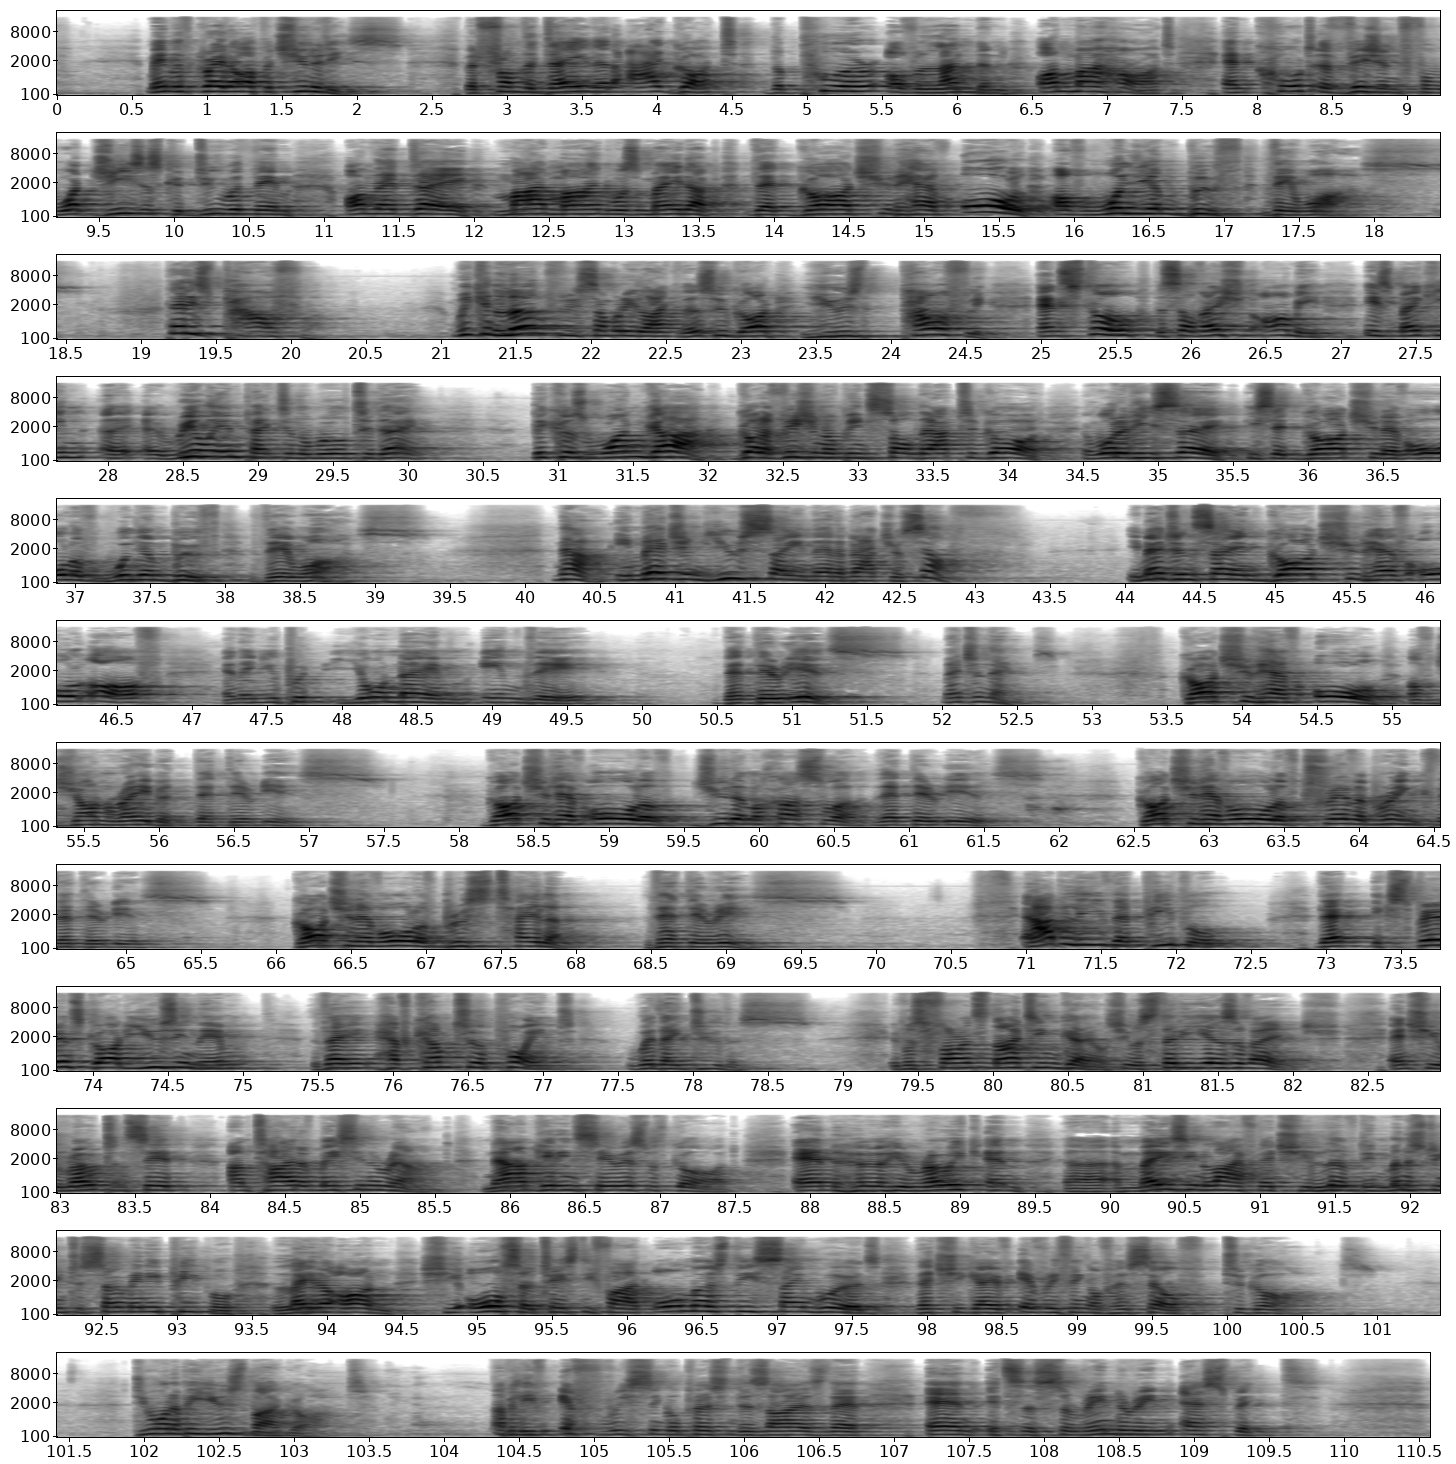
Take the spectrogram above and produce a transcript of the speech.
men with greater opportunities. But from the day that I got the poor of London on my heart and caught a vision for what Jesus could do with them on that day, my mind was made up that God should have all of William Booth there was. That is powerful. We can learn through somebody like this who God used powerfully. And still, the Salvation Army is making a, a real impact in the world today. Because one guy got a vision of being sold out to God. And what did he say? He said, God should have all of William Booth there was. Now, imagine you saying that about yourself. Imagine saying, God should have all of, and then you put your name in there that there is. Imagine that. God should have all of John Roebert that there is. God should have all of Judah Machaswa that there is. God should have all of Trevor Brink that there is. God should have all of Bruce Taylor that there is. And I believe that people that experience God using them, they have come to a point where they do this. It was Florence Nightingale. She was 30 years of age. And she wrote and said, I'm tired of messing around. Now I'm getting serious with God. And her heroic and uh, amazing life that she lived in ministering to so many people later on, she also testified almost these same words that she gave everything of herself to God. Do you want to be used by God? I believe every single person desires that, and it's a surrendering aspect.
